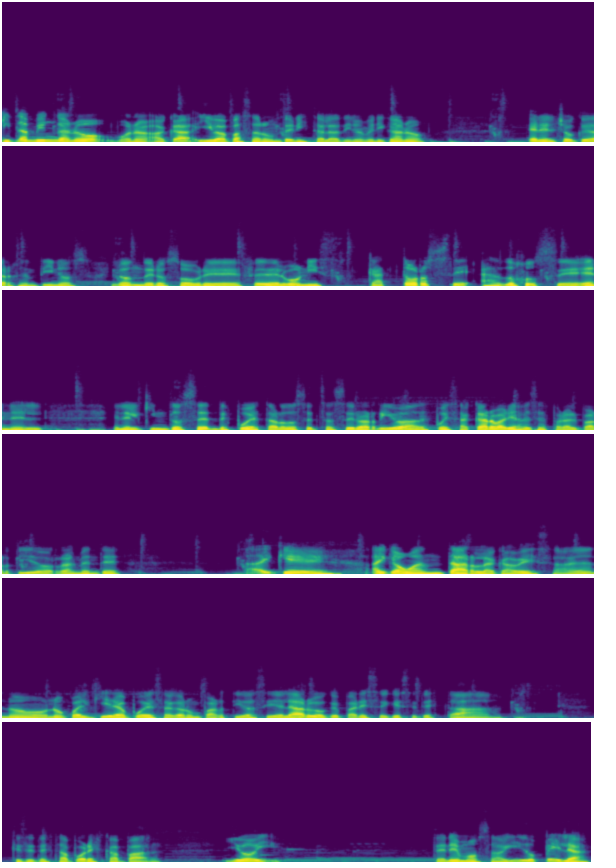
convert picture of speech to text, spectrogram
Y también ganó, bueno, acá iba a pasar un tenista latinoamericano en el choque de argentinos, Londero sobre Fede Bonis, 14 a 12 en el, en el quinto set, después de estar 2 sets a 0 arriba, después de sacar varias veces para el partido, realmente hay que, hay que aguantar la cabeza, ¿eh? no, no cualquiera puede sacar un partido así de largo que parece que se te está, que se te está por escapar. Y hoy tenemos a Guido Pela,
